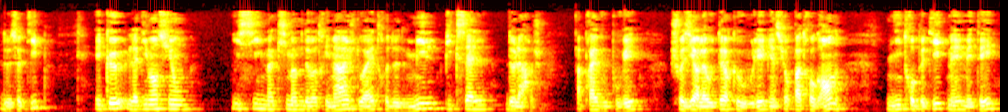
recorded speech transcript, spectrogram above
de ce type, et que la dimension Ici, maximum de votre image doit être de 1000 pixels de large. Après, vous pouvez choisir la hauteur que vous voulez, bien sûr pas trop grande, ni trop petite, mais mettez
